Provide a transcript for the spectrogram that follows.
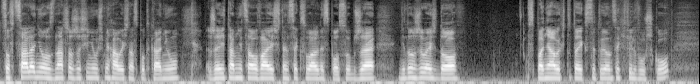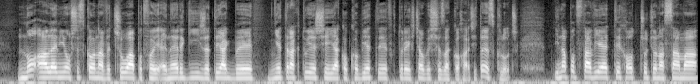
co wcale nie oznacza, że się nie uśmiechałeś na spotkaniu, że jej tam nie całowałeś w ten seksualny sposób, że nie dążyłeś do wspaniałych tutaj ekscytujących chwil w łóżku. No, ale mimo wszystko ona wyczuła po Twojej energii, że Ty jakby nie traktujesz jej jako kobiety, w której chciałbyś się zakochać. I to jest klucz. I na podstawie tych odczuć ona sama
